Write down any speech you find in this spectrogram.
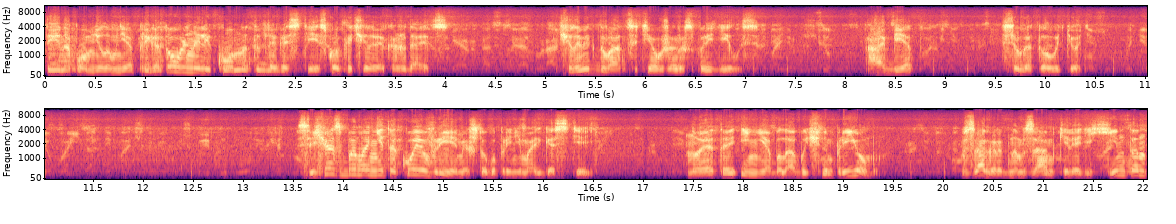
Ты напомнила мне, приготовлена ли комната для гостей? Сколько человек ожидается? Человек 20, я уже распорядилась. А обед? Все готово, тетя. Сейчас было не такое время, чтобы принимать гостей. Но это и не было обычным приемом. В загородном замке леди Хинтон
